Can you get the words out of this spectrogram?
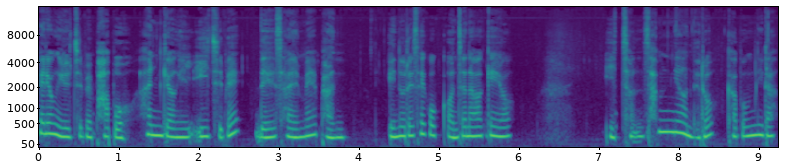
해령 1집의 바보, 한경일 2집의 내 삶의 반. 이 노래 세 곡 언제 나왔게요? 2003년으로 가봅니다.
